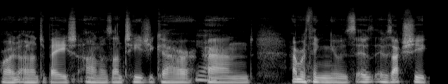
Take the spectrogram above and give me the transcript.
were on, on a debate, and it was on TG4, Yeah. and I remember thinking it was it was, it was actually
